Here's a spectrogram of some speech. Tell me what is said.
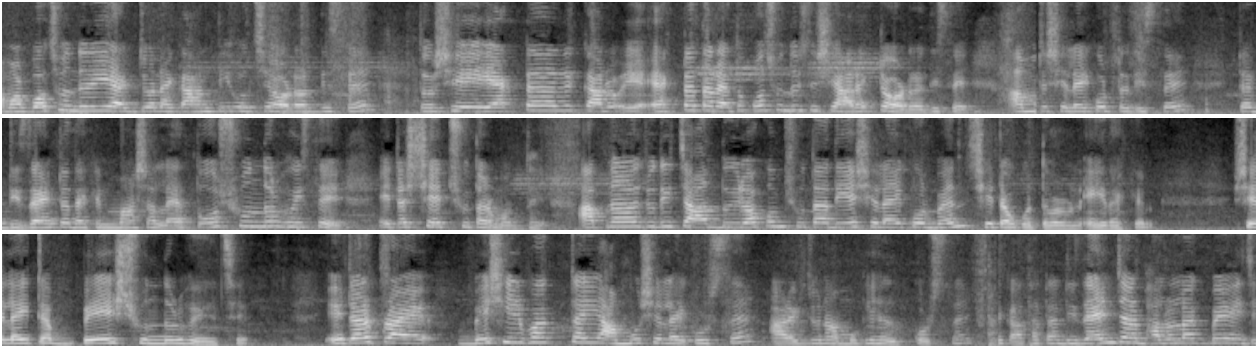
আমার পছন্দেরই একজন এক আন্টি হচ্ছে অর্ডার দিছে। তো সে একটার কারও, একটা তার এত পছন্দ হয়েছে, সে আরেকটা অর্ডার দিছে। আমাকে সেলাই করতে দিছে। এটার ডিজাইনটা দেখেন মাশাল্লাহ এত সুন্দর হয়েছে এটা শেড সুতার মধ্যে। আপনারা যদি চান দুই রকম সুতা দিয়ে সেলাই করবেন, সেটাও করতে পারবেন। এই দেখেন সেলাইটা বেশ সুন্দর হয়েছে। এটার প্রায় বেশিরভাগটাই আম্মু সেলাই করছে, আরেকজন আম্মুকে হেল্প করছে। কাঁথাটা ডিজাইন যার ভালো লাগবে, এই যে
